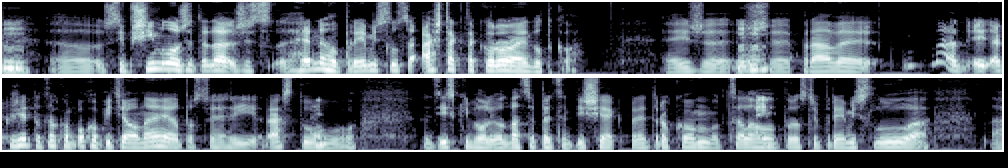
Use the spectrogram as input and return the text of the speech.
Mm. uh, si všimlo, že teda, že z herného priemyslu sa až tak tá korona nedotkla. Hej, že, Mhm. že práve, no, e- akože je to celkom pochopiteľné, proste hry rastú, zisky boli o 20% vyššie ako pred rokom celého proste priemyslu a, a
